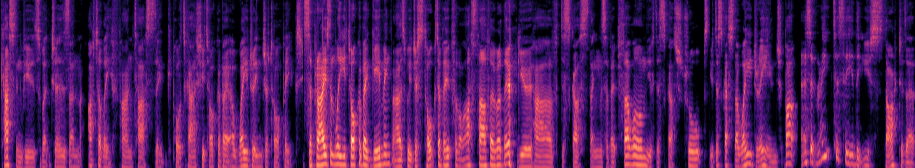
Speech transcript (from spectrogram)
Casting Views, which is an utterly fantastic podcast. You talk about a wide range of topics. Surprisingly, you talk about gaming, as we just talked about for the last half hour there. You have discussed things about film, you've discussed tropes, you've discussed a wide range. But is it right to say that you started it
